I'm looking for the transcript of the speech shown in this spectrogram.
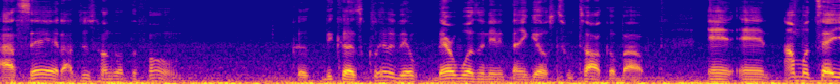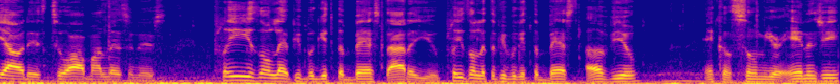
I said, I just hung up the phone. Because clearly there, there wasn't anything else to talk about. And and I'm gonna tell y'all this to all my listeners. Please don't let people get the best out of you. Please don't let the people get the best of you and consume your energy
